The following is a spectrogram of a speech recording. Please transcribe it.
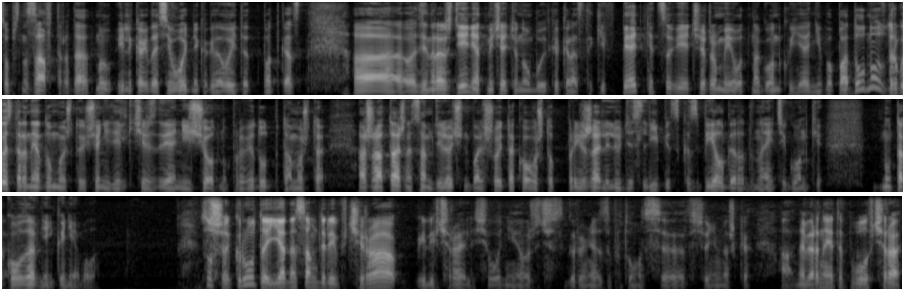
собственно, завтра, да, ну, или когда сегодня, когда выйдет этот подкаст. А, день рождения, отмечать он будет как раз-таки в пятницу вечером, и вот на гонку я не попаду. Ну, с другой стороны, я думаю, что еще недельки через две они еще одну проведут, потому что ажиотаж на самом деле очень большой, такого, чтобы приезжали люди с Липецка, с Белгорода на эти гонки, ну, такого давненько не было. Слушай, круто. Я на самом деле вчера, или вчера, или сегодня, я уже, честно говоря, у меня запуталось э, все немножко. А, наверное, это было вчера.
